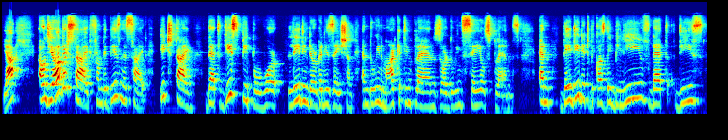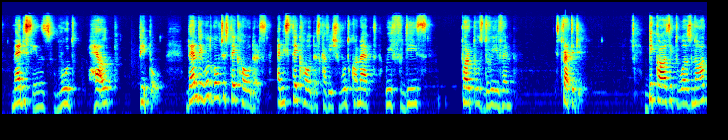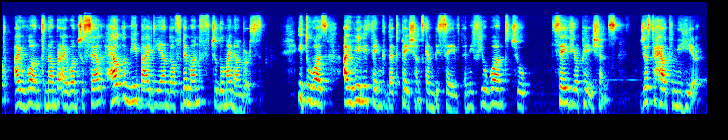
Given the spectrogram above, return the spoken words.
Yeah. On the other side, from the business side, each time that these people were leading the organization and doing marketing plans or doing sales plans, and they did it because they believe that these medicines would help people. Then they would go to stakeholders, and stakeholders, Kavish, would connect with this purpose driven strategy. Because it was not, I want number, I want to sell, help me by the end of the month to do my numbers. It was, I really think that patients can be saved. And if you want to save your patients, just help me here.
